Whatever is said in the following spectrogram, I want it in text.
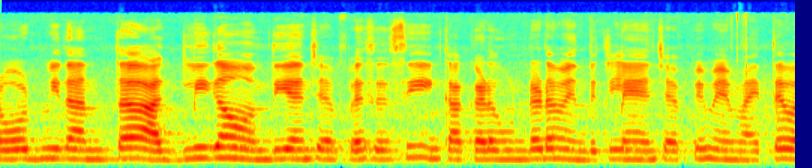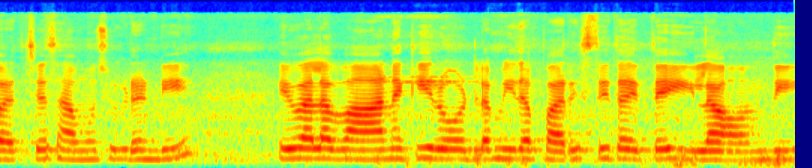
రోడ్ మీద అంతా అగ్లీగా ఉంది అని చెప్పేసి ఇంకా అక్కడ ఉండడం ఎందుకులే అని చెప్పి మేమైతే వచ్చేసాము చూడండి. ఇవాళ వానకి రోడ్ల మీద పరిస్థితి అయితే ఇలా ఉంది.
